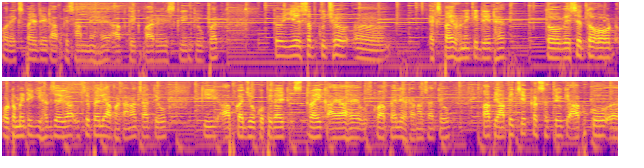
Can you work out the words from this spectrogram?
और एक्सपायर डेट आपके सामने है। आप देख पा रहे हो स्क्रीन के ऊपर। तो ये सब कुछ एक्सपायर होने की डेट है। तो वैसे तो ऑटोमेटिक ही हट जाएगा। उससे पहले आप हटाना चाहते हो कि आपका जो कॉपीराइट स्ट्राइक आया है उसको आप पहले हटाना चाहते हो तो आप यहाँ पे चेक कर सकते हो कि आपको आ,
